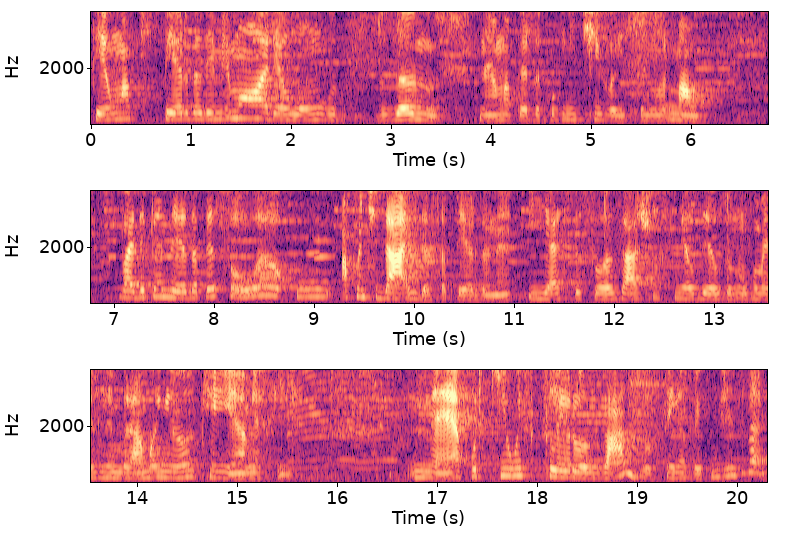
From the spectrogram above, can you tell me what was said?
ter uma perda de memória ao longo dos anos, né, uma perda cognitiva, isso é normal vai depender da pessoa o, a quantidade dessa perda, né? E as pessoas acham assim, meu Deus, eu não vou mais lembrar amanhã quem é a minha filha. Né? Porque o esclerosado tem a ver com gente velha,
